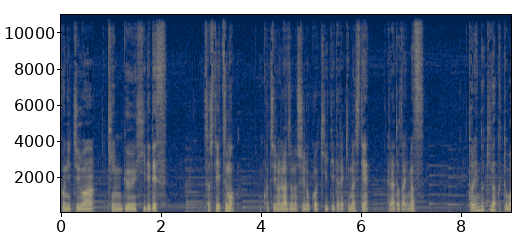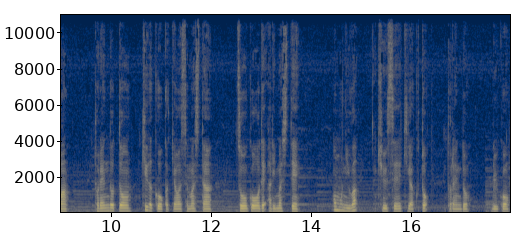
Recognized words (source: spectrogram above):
こんにちは、キングヒデです。そしていつもこちらのラジオの収録を聞いていただきましてありがとうございます。トレンド企画とはトレンドと企画を掛け合わせました造語でありまして主には旧世企画とトレンド、流行、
